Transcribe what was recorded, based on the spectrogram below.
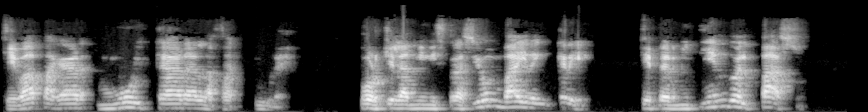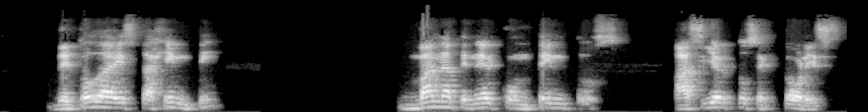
que va a pagar muy cara la factura, porque la administración Biden cree que permitiendo el paso de toda esta gente, van a tener contentos a ciertos sectores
